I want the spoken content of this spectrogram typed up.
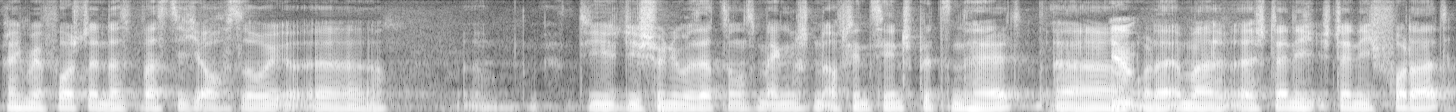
kann ich mir vorstellen, dass, was dich auch so, äh, die, die schöne Übersetzung aus dem Englischen auf den Zehenspitzen hält äh, oder immer äh, ständig, ständig fordert.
